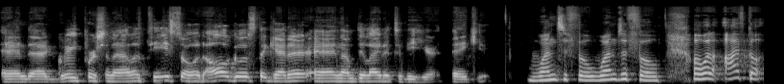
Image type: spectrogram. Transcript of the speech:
and a great personality. So it all goes together. And I'm delighted to be here. Thank you. Wonderful, wonderful. Oh, well, I've got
